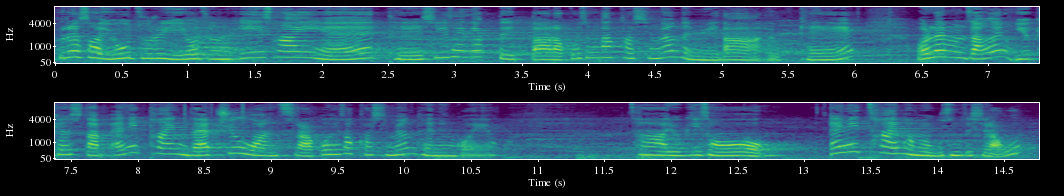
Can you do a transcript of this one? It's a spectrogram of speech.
그래서 요 둘을 이어준 이 사이에 대시 생략돼 있다라고 생각하시면 됩니다. 이렇게. 원래 문장은 you can stop anytime that you want라고 해석하시면 되는 거예요. 자, 여기서 anytime 하면 무슨 뜻이라고?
